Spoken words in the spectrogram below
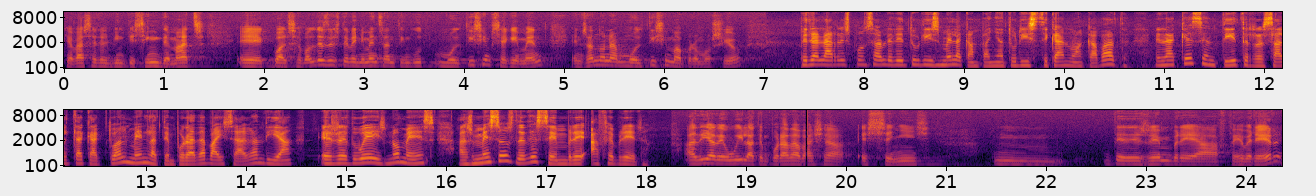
que va ser el 25 de maig, eh, qualsevol dels esdeveniments han tingut moltíssim seguiment, ens han donat moltíssima promoció. Per a la responsable de turisme, la campanya turística no ha acabat. En aquest sentit, ressalta que actualment la temporada baixa a Gandia es redueix només als mesos de desembre a febrer. A dia d'avui la temporada baixa es cenyix mm, de desembre a febrer.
